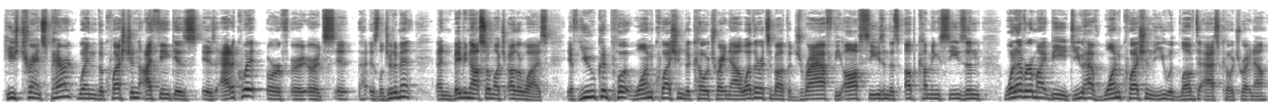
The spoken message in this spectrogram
he's transparent when the question I think is is adequate or or, or it's it is legitimate, and maybe not so much otherwise. If you could put one question to coach right now, whether it's about the draft, the off season, this upcoming season, whatever it might be, do you have one question that you would love to ask coach right now?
